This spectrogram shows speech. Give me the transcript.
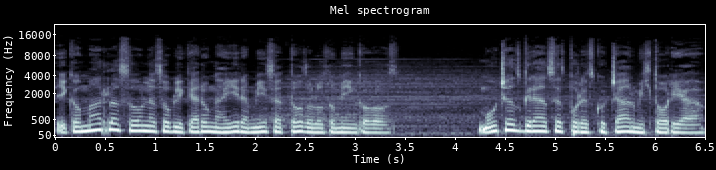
y con más razón las obligaron a ir a misa todos los domingos. Muchas gracias por escuchar mi historia.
